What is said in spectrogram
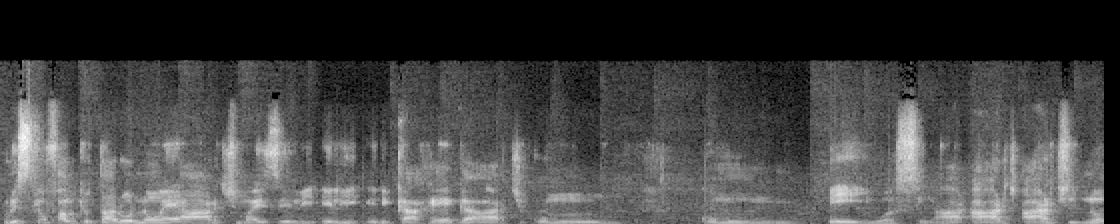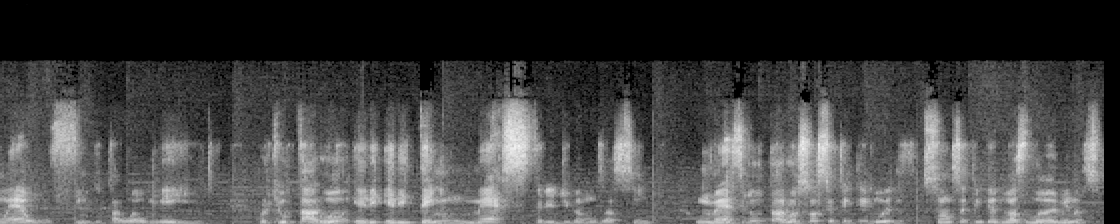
Por isso que eu falo que o tarô não é arte, mas ele, ele, ele carrega a arte como um, como um meio, assim. A, a, arte, a arte não é o fim do tarô, é o meio. Porque o tarô, ele, ele tem um mestre, digamos assim. O mestre do tarô são 72, são 72 lâminas,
